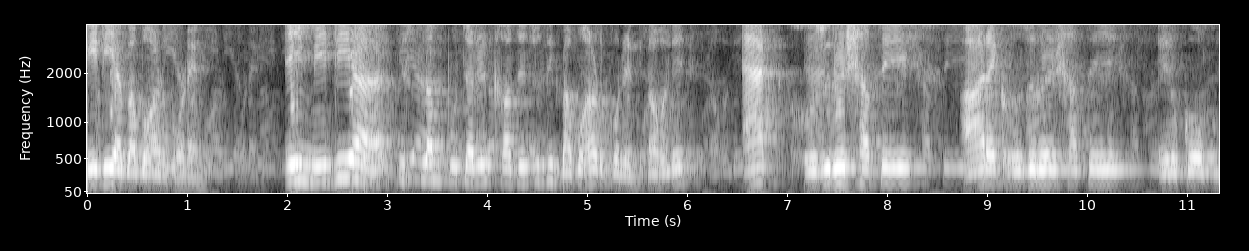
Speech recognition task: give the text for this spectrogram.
মিডিয়া ব্যবহার করেন। এই মিডিয়া ইসলাম প্রচারের কাজে যদি ব্যবহার করেন, তাহলে এক হুজুরের সাথে আর এক হুজুরের সাথে এরকম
